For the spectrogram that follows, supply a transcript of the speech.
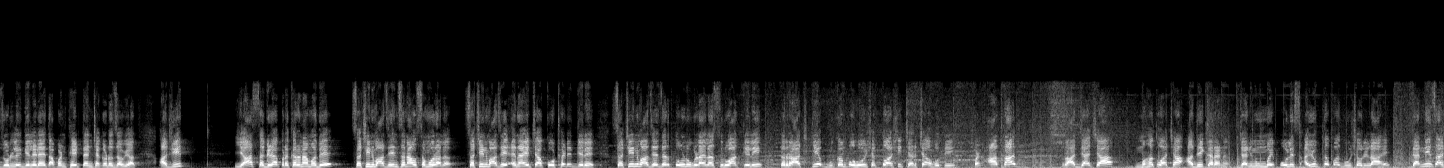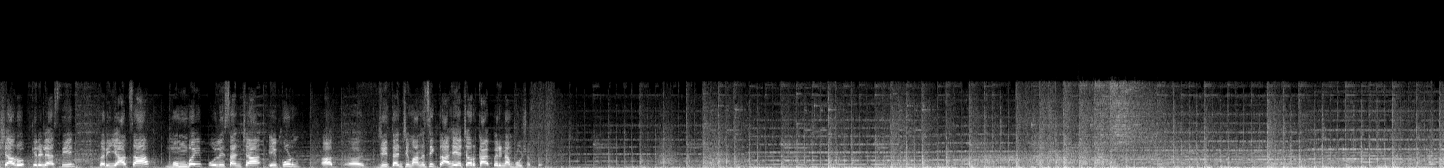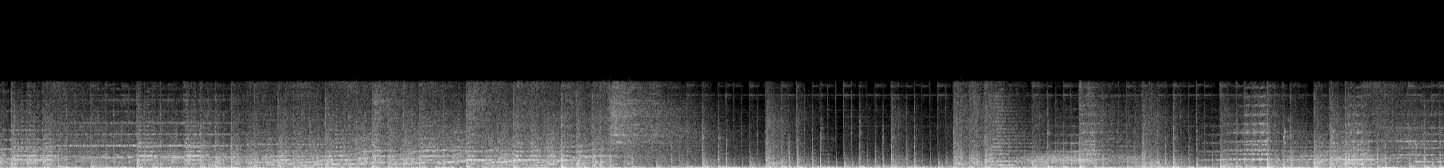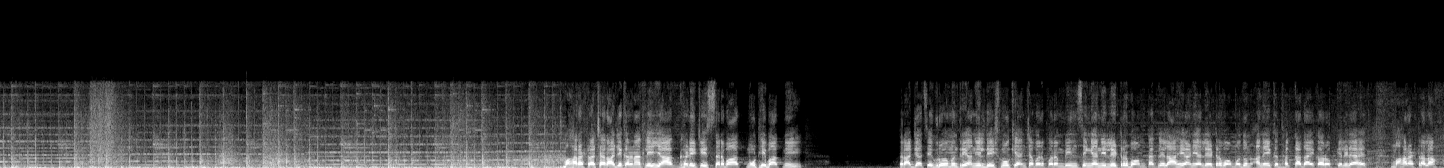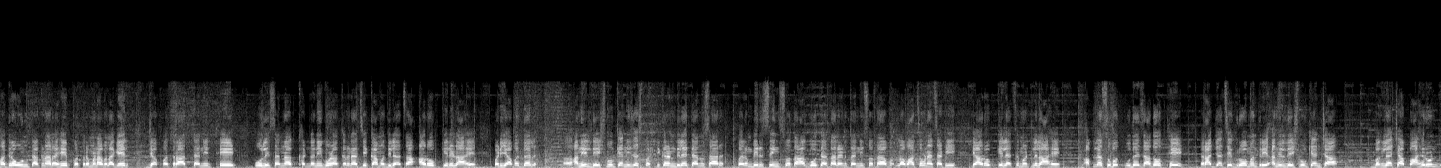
जोडले गेलेले आहेत. आपण थेट त्यांच्याकडे जाऊयात. अजित या सगळ्या प्रकरणामध्ये सचिन वाझेंचं नाव समोर आलं. सचिन वाझे एनआयच्या कोठडीत गेले. सचिन वाझे जर तोंड उघडायला सुरुवात केली तर राजकीय भूकंप होऊ शकतो अशी चर्चा होती. पण आता राज्याच्या महत्त्वाच्या अधिकाऱ्यानं ज्यांनी मुंबई पोलीस आयुक्त पद भूषवलेलं आहे त्यांनीच असे आरोप केलेले असतील. तर याचा मुंबई पोलिसांच्या एकूण जी त्यांची मानसिकता आहे याच्यावर काय परिणाम होऊ शकतो? महाराष्ट्राच्या राजकारणातली या घडीची सर्वात मोठी बातमी. राज्याचे गृहमंत्री अनिल देशमुख यांच्यावर परमबीर सिंग यांनी लेटर बॉम्ब टाकलेला आहे आणि या लेटर बॉम्ब मधून अनेक धक्कादायक आरोप केलेले आहेत. महाराष्ट्राला हदरवून टाकणारं हे पत्र म्हणावं लागेल ज्या पत्रात त्यांनी थेट पोलिसांना खंडणी गोळा करण्याचे कामं दिल्याचा आरोप केलेला आहे. पण याबद्दल अनिल देशमुख यांनी जे स्पष्टीकरण दिले त्यानुसार परमबीर सिंग स्वतः गोत्यात आल्याने त्यांनी स्वतःला वाचवण्यासाठी हे आरोप केल्याचं म्हटलेलं आहे. आपल्यासोबत उदय जाधव थेट राज्याचे गृहमंत्री अनिल देशमुख यांच्या बंगल्याच्या बाहेरून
